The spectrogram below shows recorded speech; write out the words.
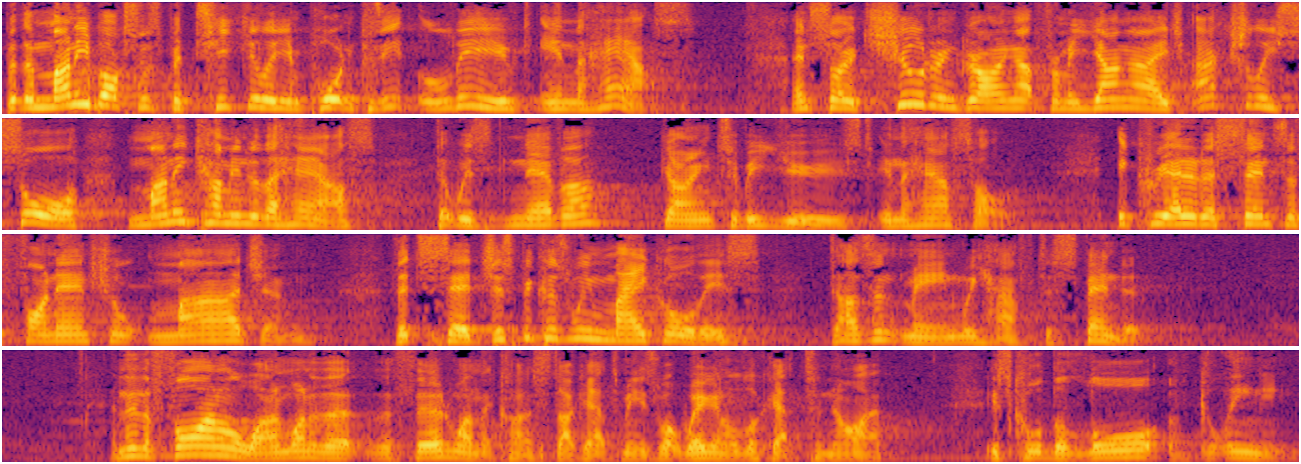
But the money box was particularly important because it lived in the house. And so children growing up from a young age actually saw money come into the house that was never going to be used in the household. It created a sense of financial margin that said just because we make all this doesn't mean we have to spend it. And then the final one, one of the, the third one that kind of stuck out to me is what we're going to look at tonight. It's called the law of gleaning.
